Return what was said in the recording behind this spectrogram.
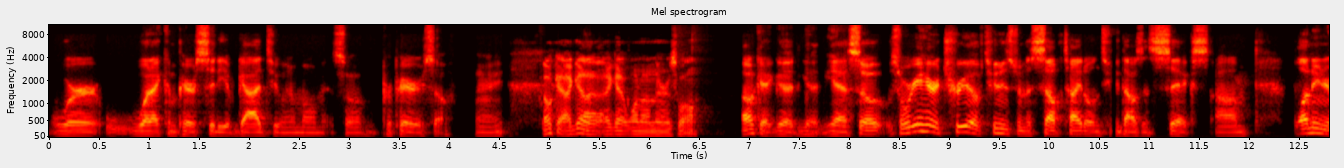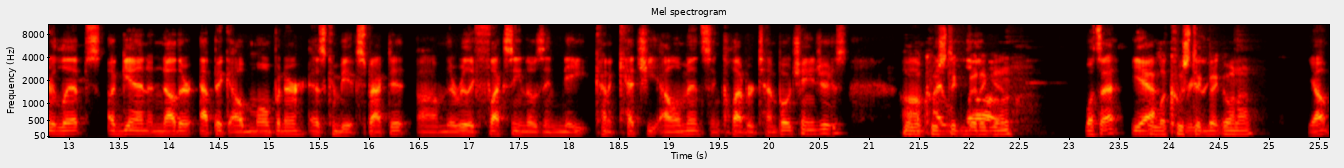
where what I compare City of God to in a moment. So prepare yourself. All right. Okay, I got uh, I got one on there as well. Okay, good, good. Yeah. So so we're gonna hear a trio of tunes from the self-titled in 2006. Um, Blood on Your Lips, again, another epic album opener, as can be expected. Um, they're really flexing those innate, kind of catchy elements and clever tempo changes. Um, acoustic love, bit again. What's that? Yeah, little acoustic really, bit going on. Yep.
